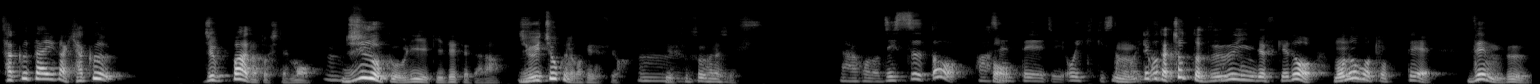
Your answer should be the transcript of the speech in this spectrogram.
作体が110%だとしても、10億を利益出てたら11億なわけですよ。っていう、そういう話です。なるほど。実数とパーセンテージを行き来した方がいいよ、うん。ってことはちょっとずるいんですけど、物事って全部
